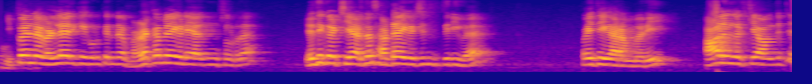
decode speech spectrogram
இப்போ என்ன வெள்ளை அறிக்கை கொடுக்கின்ற வழக்கமே கிடையாதுன்னு சொல்கிற எதிர்கட்சியாக இருந்தால் சட்டைய கட்சின்னு திரிவ? பைத்தியக்காரன் மாதிரி. ஆளுங்கட்சியாக வந்துட்டு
